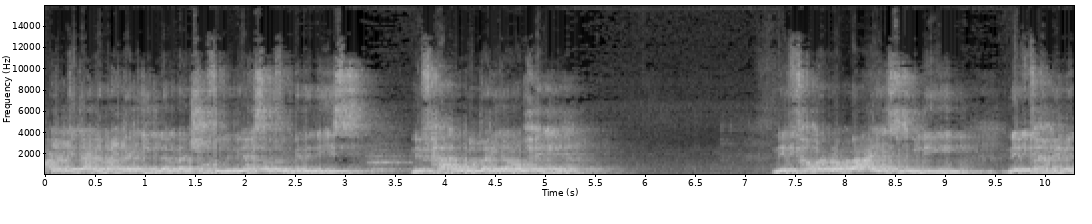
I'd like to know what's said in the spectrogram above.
عشان كده إحنا محتاجين لما نشوف اللي بيحصل في ال Middle East نفهمه بطريقة روحية. نفهم الرب عايز يقول إيه؟ نفهم إن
